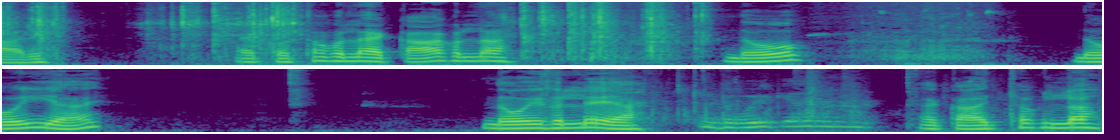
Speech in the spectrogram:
ਆ ਦੇ। ਇੱਕ ਉੱਥੋਂ ਖੁੱਲਾ ਇੱਕ ਆ ਖੁੱਲਾ ਦੋ ਦੋ ਹੀ ਆ ਦੋ ਹੀ ਖੁੱਲੇ ਆ। ਦੋ ਹੀ ਕਿਹਾ ਇੱਕ ਆ ਇੱਥੋਂ ਖੁੱਲਾ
